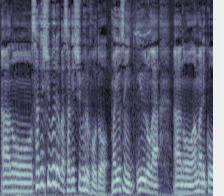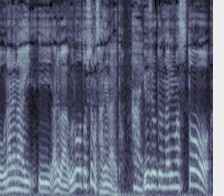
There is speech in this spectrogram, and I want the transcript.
あの下げ渋れば下げ渋るほど、まあ、要するにユーロがあのあまりこう売られない、あるいは売ろうとしても下げないとい。う状況になりますと、は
